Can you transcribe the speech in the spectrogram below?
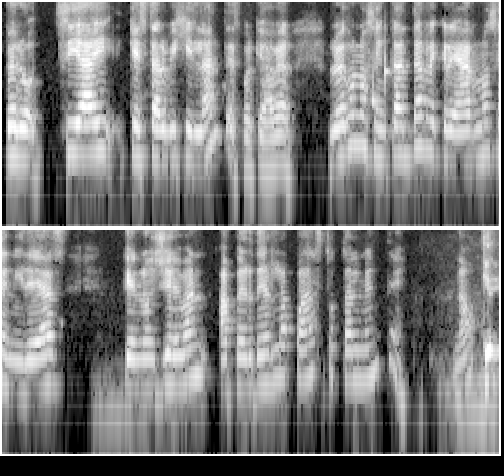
Pero sí hay que estar vigilantes, porque a ver, luego nos encanta recrearnos en ideas que nos llevan a perder la paz totalmente, ¿no? ¿Qué,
